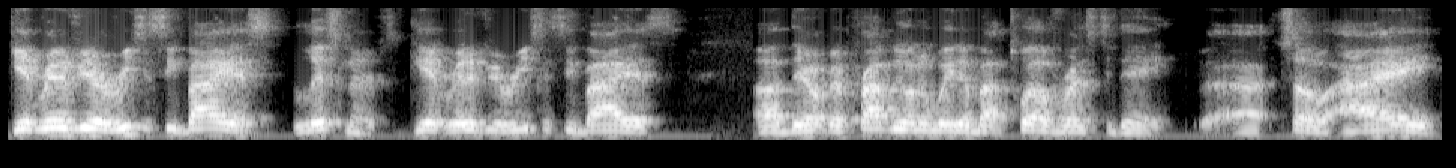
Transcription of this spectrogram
get rid of your recency bias, listeners. Get rid of your recency bias. Uh, they're, they're probably on the way to about 12 runs today. Uh, so I,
